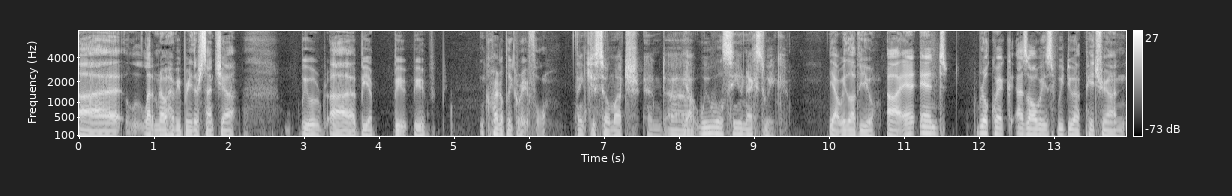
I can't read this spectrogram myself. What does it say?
uh, let them know Heavy Breather sent you. We would uh, be, a, be be incredibly grateful. Thank you so much, and uh, Yeah. we will see you next week. Yeah, we love you. Uh, and, and real quick, as always, we do have Patreon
